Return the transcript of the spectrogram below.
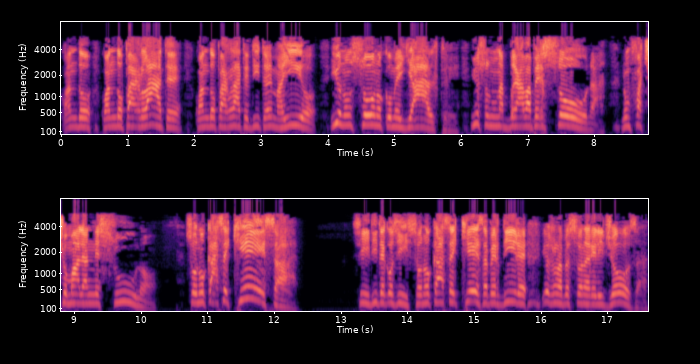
quando, quando, parlate, quando parlate dite, eh, ma io, io non sono come gli altri, io sono una brava persona, non faccio male a nessuno, sono casa e chiesa. Sì, dite così, sono casa e chiesa per dire io sono una persona religiosa,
